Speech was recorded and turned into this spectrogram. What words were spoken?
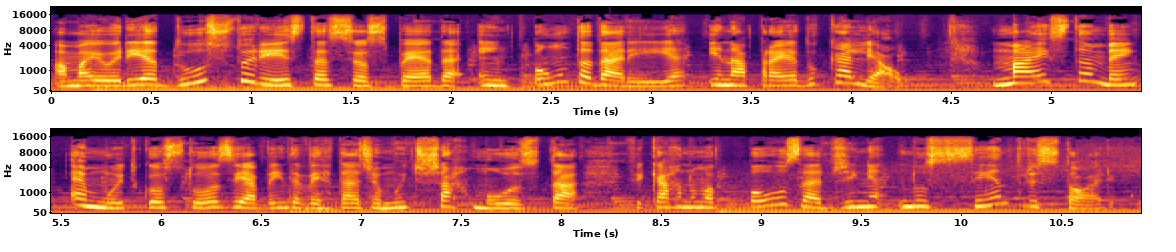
A maioria dos turistas se hospeda em Ponta da Areia e na Praia do Calhau. Mas também é muito gostoso e, a bem da verdade, é muito charmoso, tá? Ficar numa pousadinha no centro histórico.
